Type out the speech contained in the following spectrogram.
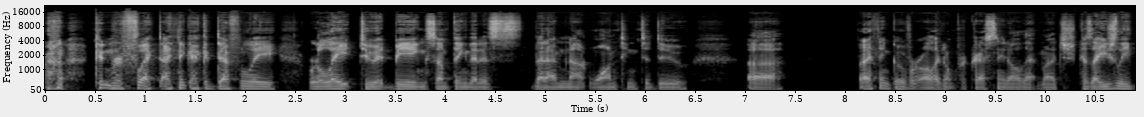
can reflect. I think I could definitely relate to it being something that is that I'm not wanting to do. Uh, but I think overall, I don't procrastinate all that much because I usually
